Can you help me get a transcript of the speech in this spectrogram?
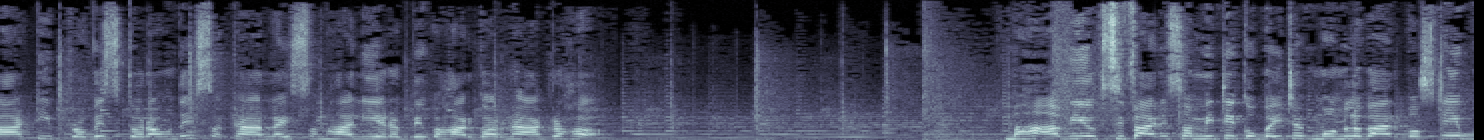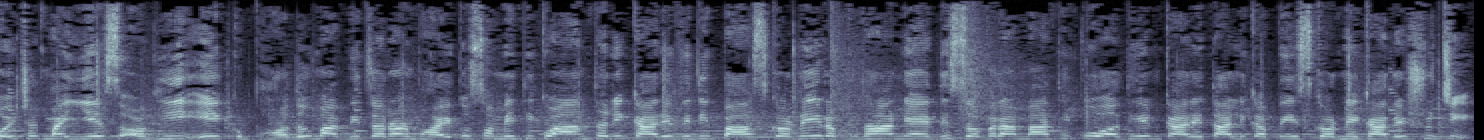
पार्टी प्रवेश गराउँदै सरकारलाई सम्हालिएर व्यवहार गर्न आग्रह। महाभियोग सिफारिस समितिको बैठक मङ्गलबार बस्ने बैठकमा यस अघि एक भदौमा वितरण भएको समितिको आन्तरिक कार्यविधि पास गर्ने र प्रधान न्यायाधीश जबरामाथिको अध्ययन कार्यतालिका पेश गर्ने कार्यसूची।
